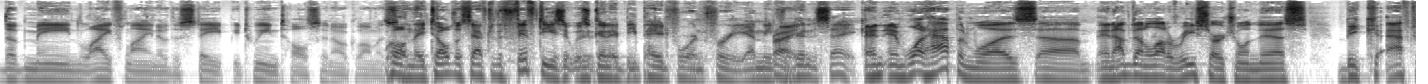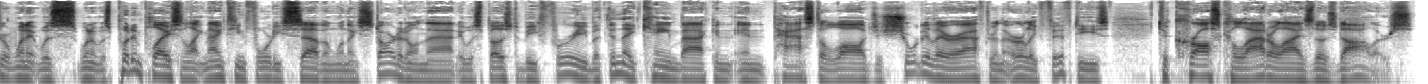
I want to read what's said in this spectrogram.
the main lifeline of the state between Tulsa and Oklahoma City. Well, and they told us after the 50s it was going to be paid for and free. I mean, Right. for goodness sake. And and what happened was, um, and I've done a lot of research on this. Bec- after when it was when it was put in place in like 1947, when they started on that, it was supposed to be free. But then they came back and, and passed a law just shortly thereafter in the early 50s to cross collateralize those dollars.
